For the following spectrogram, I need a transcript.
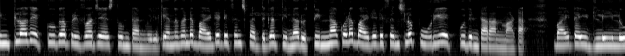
ఇంట్లోదే ఎక్కువగా ప్రిఫర్ చేస్తుంటాను వీళ్ళకి. ఎందుకంటే బయట టిఫిన్స్ పెద్దగా తినరు. తిన్నా కూడా బయట టిఫిన్స్లో పూరియే ఎక్కువ తింటారనమాట బయట ఇడ్లీలు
